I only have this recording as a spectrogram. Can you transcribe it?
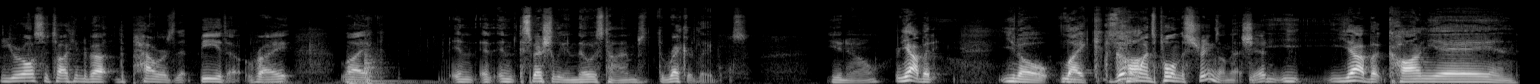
you're also talking about the powers that be, though, right? Like, in, in, especially in those times, the record labels. You know, Yeah, but you know, like because they're the ones pulling the strings on that shit. Y- yeah, but Kanye and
